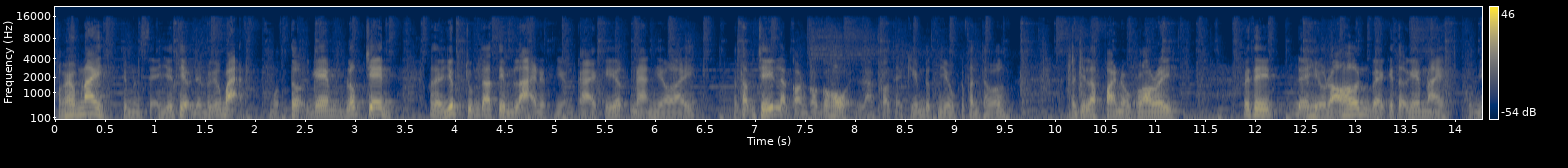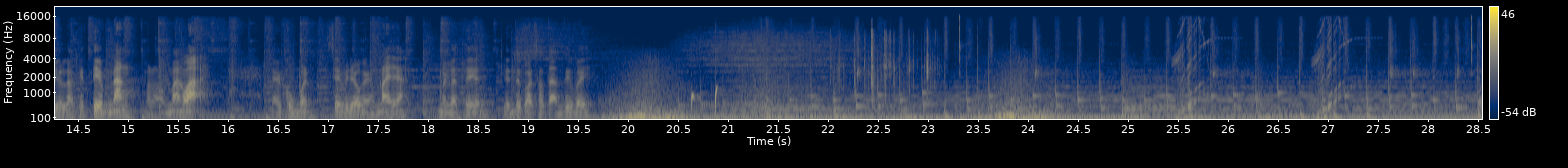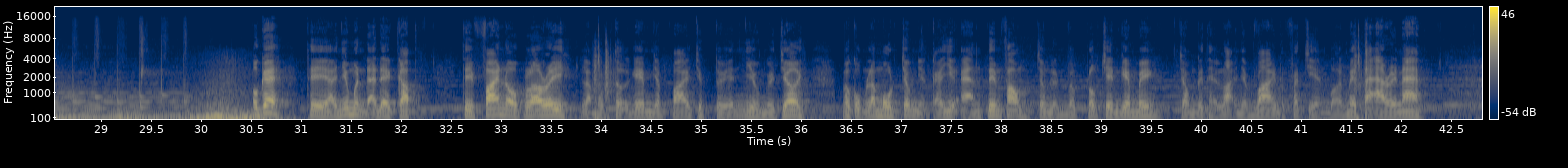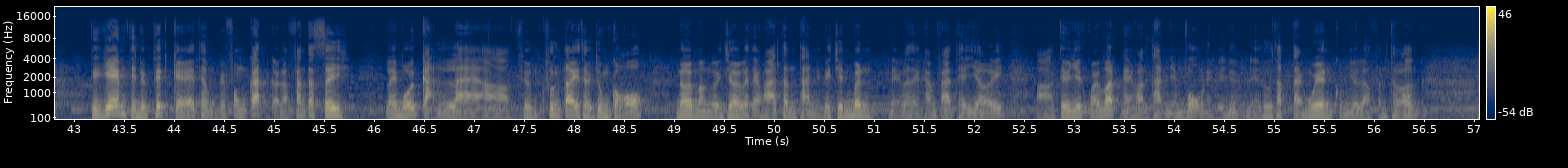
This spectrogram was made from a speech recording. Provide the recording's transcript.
Và ngày hôm nay thì mình sẽ giới thiệu đến với các bạn một tựa game blockchain có thể giúp chúng ta tìm lại được những cái ký ức đáng nhớ ấy và thậm chí là còn có cơ hội là có thể kiếm được nhiều cái phần thưởng. Đó chính là Final Glory. Vậy thì để hiểu rõ hơn về cái tựa game này cũng như là cái tiềm năng mà nó mang lại Hãy cùng mình xem video ngày hôm nay nhé Mình là Tiến, đến từ Quà 68 TV Ok, thì à, như mình đã đề cập thì Final Glory là một tựa game nhập vai trực tuyến nhiều người chơi và cũng là một trong những cái dự án tiên phong trong lĩnh vực blockchain gaming trong cái thể loại nhập vai được phát triển bởi Meta Arena. Thì game thì được thiết kế theo một cái phong cách gọi là fantasy, lấy bối cảnh là uh, phương, phương Tây thời Trung Cổ, nơi mà người chơi có thể hóa thân thành những cái chiến binh để có thể khám phá thế giới, uh, tiêu diệt quái vật này, hoàn thành nhiệm vụ này để, để thu thập tài nguyên cũng như là phần thưởng.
